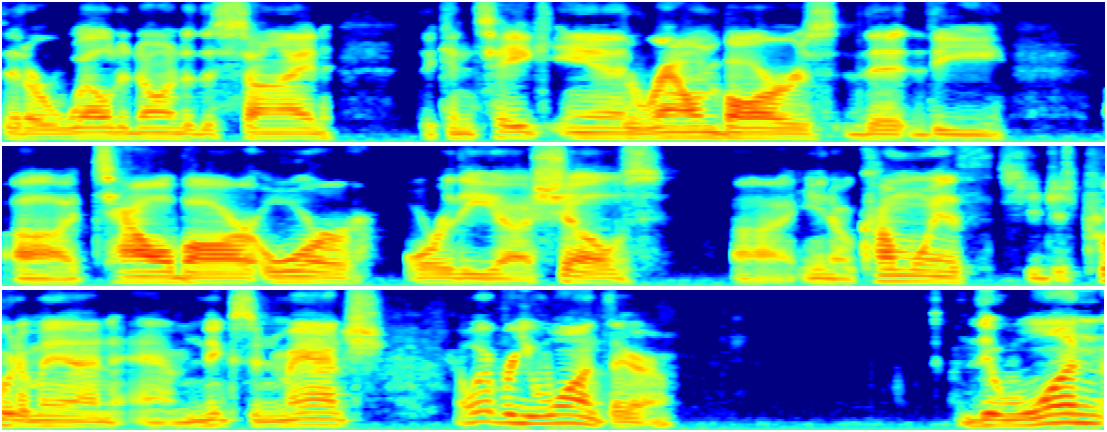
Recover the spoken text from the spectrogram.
that are welded onto the side that can take in the round bars that the uh, towel bar or or the uh, shelves uh, you know come with. So you just put them in and mix and match however you want there. The one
